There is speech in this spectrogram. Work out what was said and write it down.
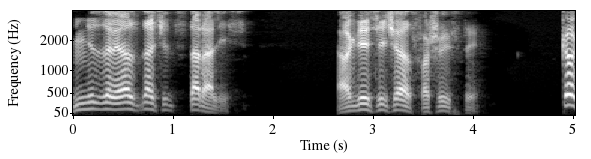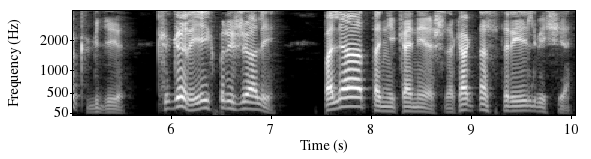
не зря, значит, старались. А где сейчас фашисты? Как где? К горе их прижали. Полят они, конечно, как на стрельбище.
